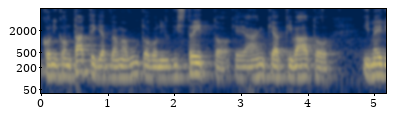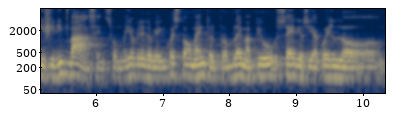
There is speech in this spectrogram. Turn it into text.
con i, contatti che abbiamo avuto con il distretto che ha anche attivato i medici di base, insomma io credo che in questo momento il problema più serio sia quello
